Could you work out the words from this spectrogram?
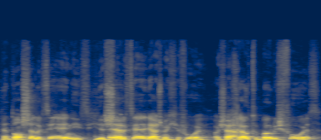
ja, dan selecteer je niet. Je selecteert juist met je voer. Als je Ja. grote bolies voert,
